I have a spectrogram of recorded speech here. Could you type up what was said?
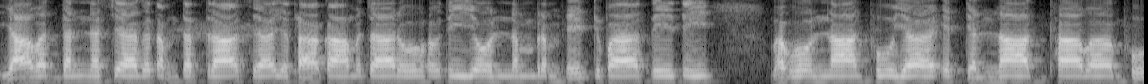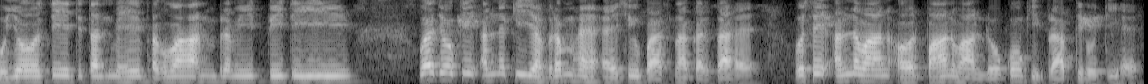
यावदन्नस्य गतं तत्रास्य यथा कामचारो भवति। योन्नं ब्रह्मेत्युपास्तेति भगवोन्नाद्भूय इत्यन्नाद्भाव भूयोऽस्तीति तन्मे भगवान ब्रवीत वह जो कि अन्न की यह ब्रह्म है, ऐसी उपासना करता है। उसे अन्नवान और पानवान लोकों की प्राप्ति होती है।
